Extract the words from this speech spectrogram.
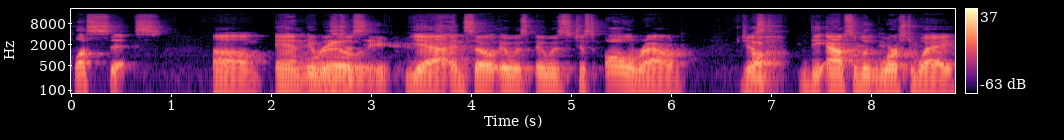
plus six. Um, and it really? was just yeah, and so it was it was just all around just oh. the absolute worst way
